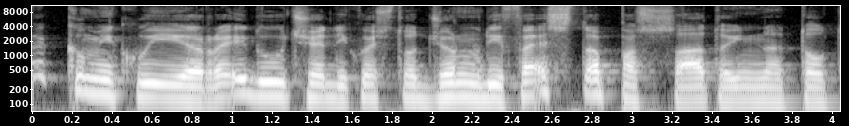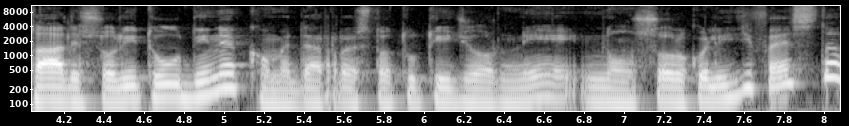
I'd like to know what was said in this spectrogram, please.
Eccomi qui, reduce di questo giorno di festa passato in totale solitudine, come del resto tutti i giorni, non solo quelli di festa.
